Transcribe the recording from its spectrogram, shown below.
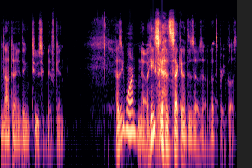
not done anything too significant. Has he won? No, he's got second at the Zozo. That's pretty close.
